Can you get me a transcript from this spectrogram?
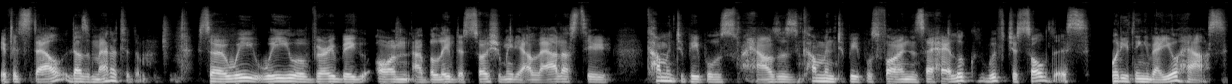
If it's stale, it doesn't matter to them. So we we were very big on. I believe that social media allowed us to come into people's houses, come into people's phones, and say, "Hey, look, we've just sold this. What do you think about your house?"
